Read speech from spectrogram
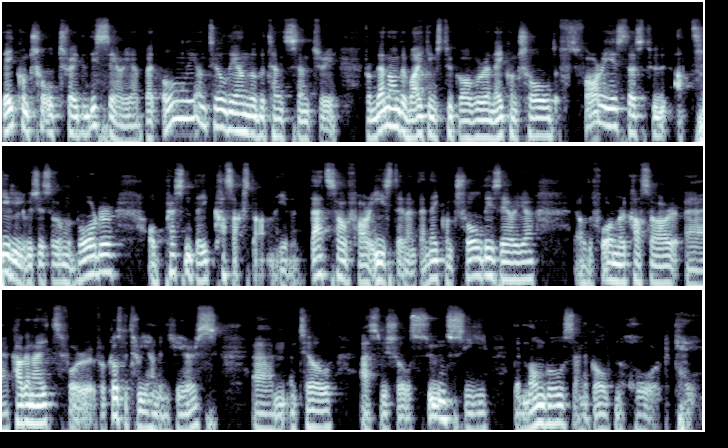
They controlled trade in this area, but only until the end of the 10th century. From then on, the Vikings took over and they controlled as far east as to Atil, which is on the border of present-day Kazakhstan. Even that's how far east they went, and they controlled this area of the former Khazar uh, Khaganate for, for close to 300 years um, until, as we shall soon see, the Mongols and the Golden Horde came.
